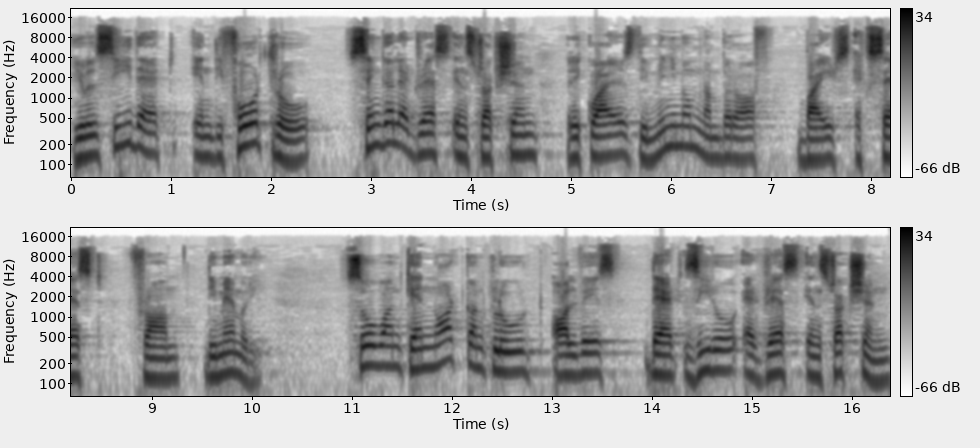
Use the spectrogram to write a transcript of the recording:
You will see that in the fourth row Single address instruction requires the minimum number of bytes accessed from the memory. So one cannot conclude always that zero address instruction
